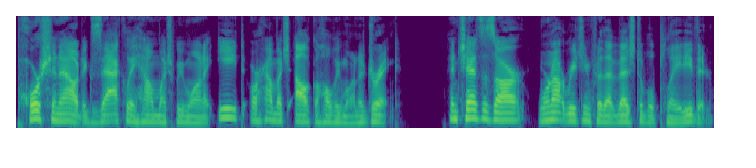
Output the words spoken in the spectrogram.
portion out exactly how much we want to eat or how much alcohol we want to drink. And chances are we're not reaching for that vegetable plate either.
